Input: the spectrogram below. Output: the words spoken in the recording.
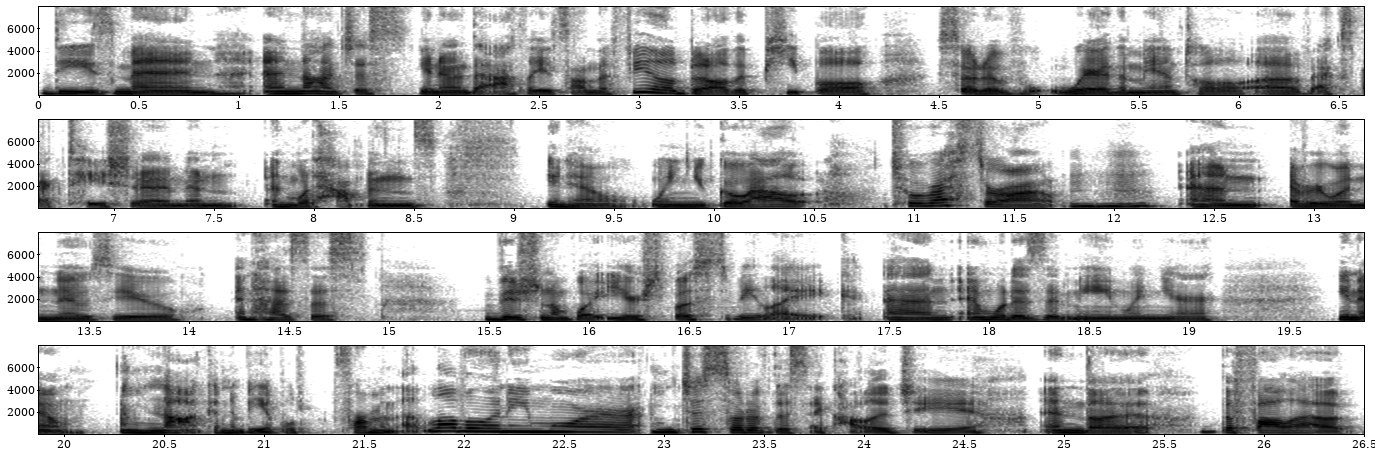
these men and not just you know the athletes on the field but all the people sort of wear the mantle of expectation and and what happens you know when you go out to a restaurant mm-hmm. and everyone knows you and has this vision of what you're supposed to be like. And and what does it mean when you're you know not going to be able to perform at that level anymore? Just sort of the psychology and the the fallout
